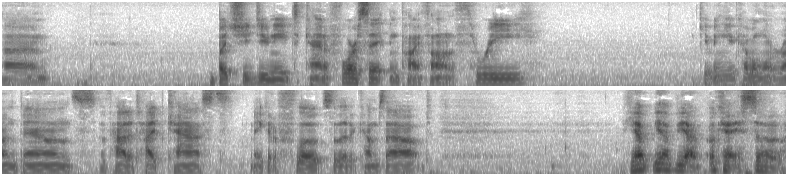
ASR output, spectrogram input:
um, but you do need to kind of force it in Python 3, giving you a couple more rundowns of how to typecast, make it a float so that it comes out. Yep, yep, yep. Okay, so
